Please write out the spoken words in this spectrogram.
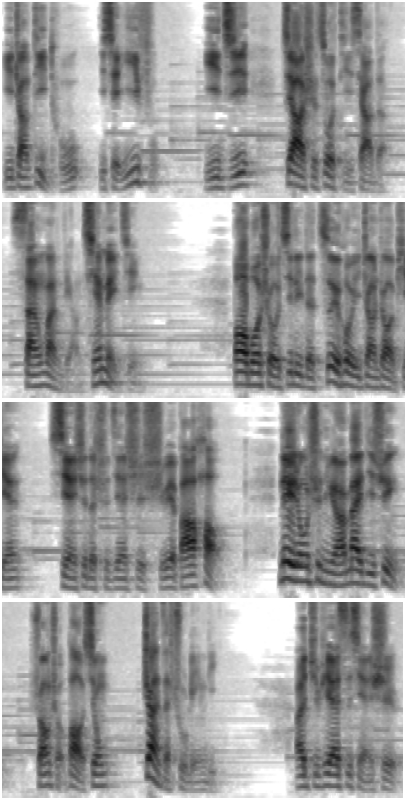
一张地图，一些衣服，以及驾驶座底下的三万两千美金。鲍勃手机里的最后一张照片显示的时间是十月八号，内容是女儿麦迪逊双手抱胸站在树林里，而 GPS 显示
